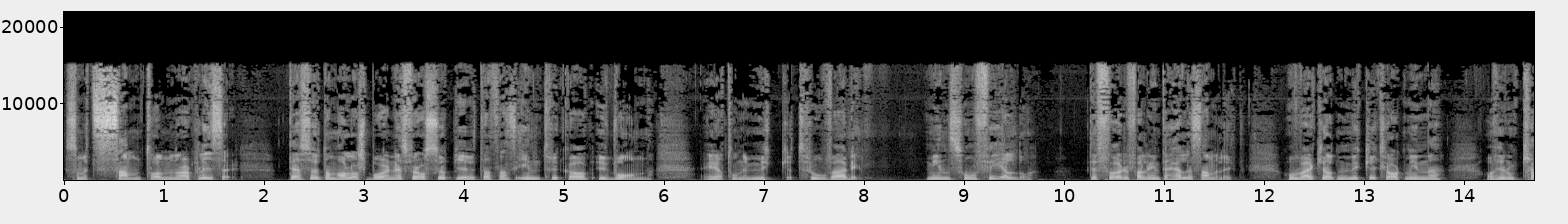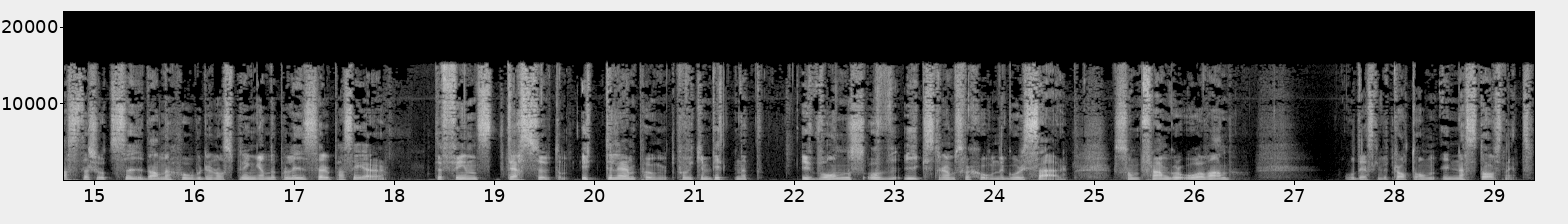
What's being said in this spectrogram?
som ett samtal med några poliser. Dessutom har Lars Borgnäs för oss uppgivit att hans intryck av Yvonne är att hon är mycket trovärdig. Minns hon fel då? Det förefaller inte heller sannolikt. Hon verkar ha ett mycket klart minne av hur hon kastar sig åt sidan när horden av springande poliser passerar. Det finns dessutom ytterligare en punkt på vilken vittnet Yvonnes och Wikströms versioner går isär. Som framgår ovan, och det ska vi prata om i nästa avsnitt,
